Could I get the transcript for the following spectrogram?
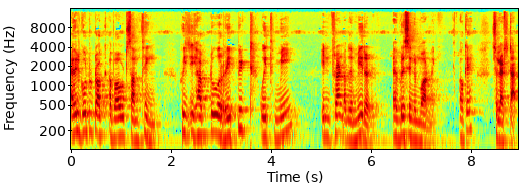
i will go to talk about something which you have to repeat with me in front of the mirror every single morning okay? So let's start.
